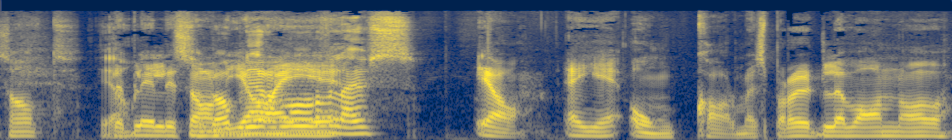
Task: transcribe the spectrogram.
Sant? Ja. Det blir litt Så sånn, da blir ja, jeg- bare løs. Ja, jeg er ungkar med sprødlevann og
